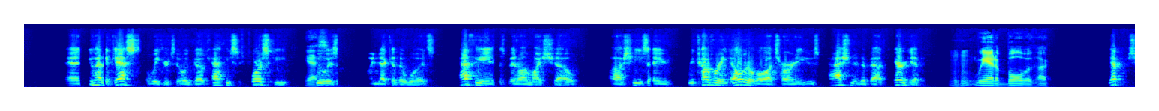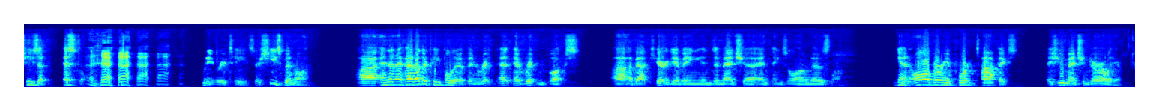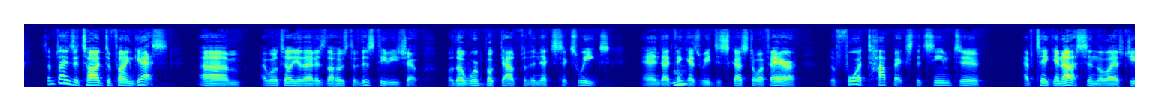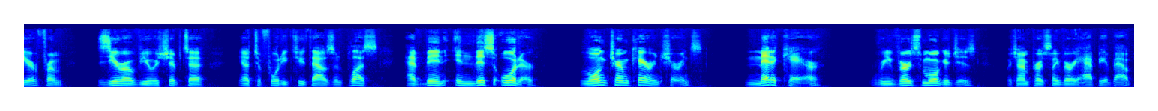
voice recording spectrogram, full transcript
And you had a guest a week or two ago, Kathy Sikorsky, yes. who is my neck of the woods. Kathy has been on my show. Uh, she's a recovering elder law attorney who's passionate about caregiving. Mm-hmm. We had a bull with her. Yep, she's a pistol. routine. So she's been on. Uh, and then I've had other people that have been written, have written books uh, about caregiving and dementia and things along those lines. Again, all very important topics, as you mentioned earlier. Sometimes it's hard to find guests. Um, I will tell you that as the host of this TV show, although we're booked out for the next six weeks. And I think, mm-hmm. as we discussed off air, the four topics that seem to have taken us in the last year from zero viewership to you know to 42,000 plus have been in this order long-term care insurance medicare reverse mortgages which i'm personally very happy about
